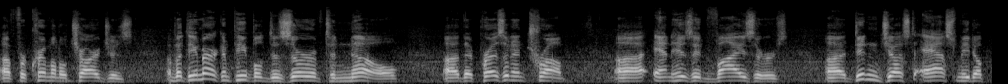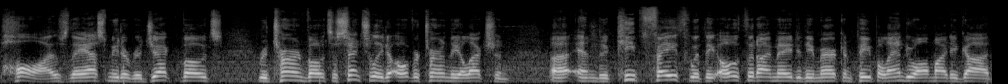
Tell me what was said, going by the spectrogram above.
uh, for criminal charges, but the American people deserve to know uh, that President Trump uh, and his advisors uh, didn't just ask me to pause, they asked me to reject votes, return votes, essentially to overturn the election. Uh, and to keep faith with the oath that I made to the American people and to Almighty God.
